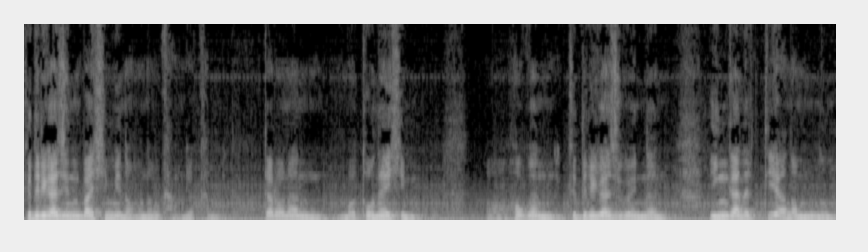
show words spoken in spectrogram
그들이 가진 바 힘이 너무너무 강력합니다. 때로는 뭐 돈의 힘 어, 혹은 그들이 가지고 있는 인간을 뛰어넘는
